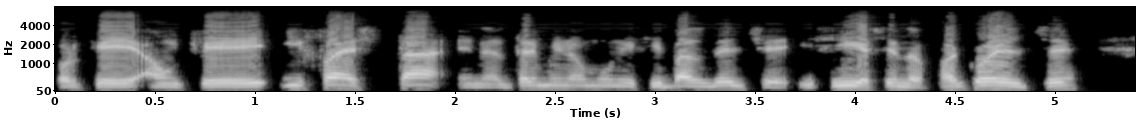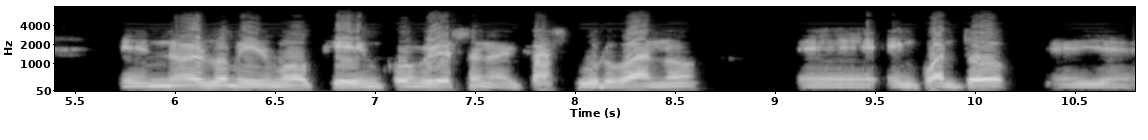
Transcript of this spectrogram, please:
porque aunque IFA está en el término municipal de Elche y sigue siendo Faco Elche, eh, no es lo mismo que un congreso en el casco urbano eh, en cuanto, eh,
